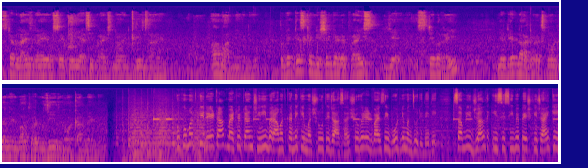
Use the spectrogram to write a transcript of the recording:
स्टेबलाइज रहे, उससे कोई ऐसी प्राइस ना इंक्रीज ना है आम आदमी के लिए। तो विद दिस कंडीशन के अगर प्राइस ये स्टेबल रही। ये डेढ़ लाख एक्सपोर्ट करने के बाद तो मजीद और कर लेंगे। हुकूमत की डेढ़ लाख मैट्रिक टन चीनी बरामद करने की मशरूत इजाज़त, शुगर एडवाइजरी बोर्ड ने मंजूरी दे दी। समरी जल्द ईसीसी में पेश की जाएगी।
